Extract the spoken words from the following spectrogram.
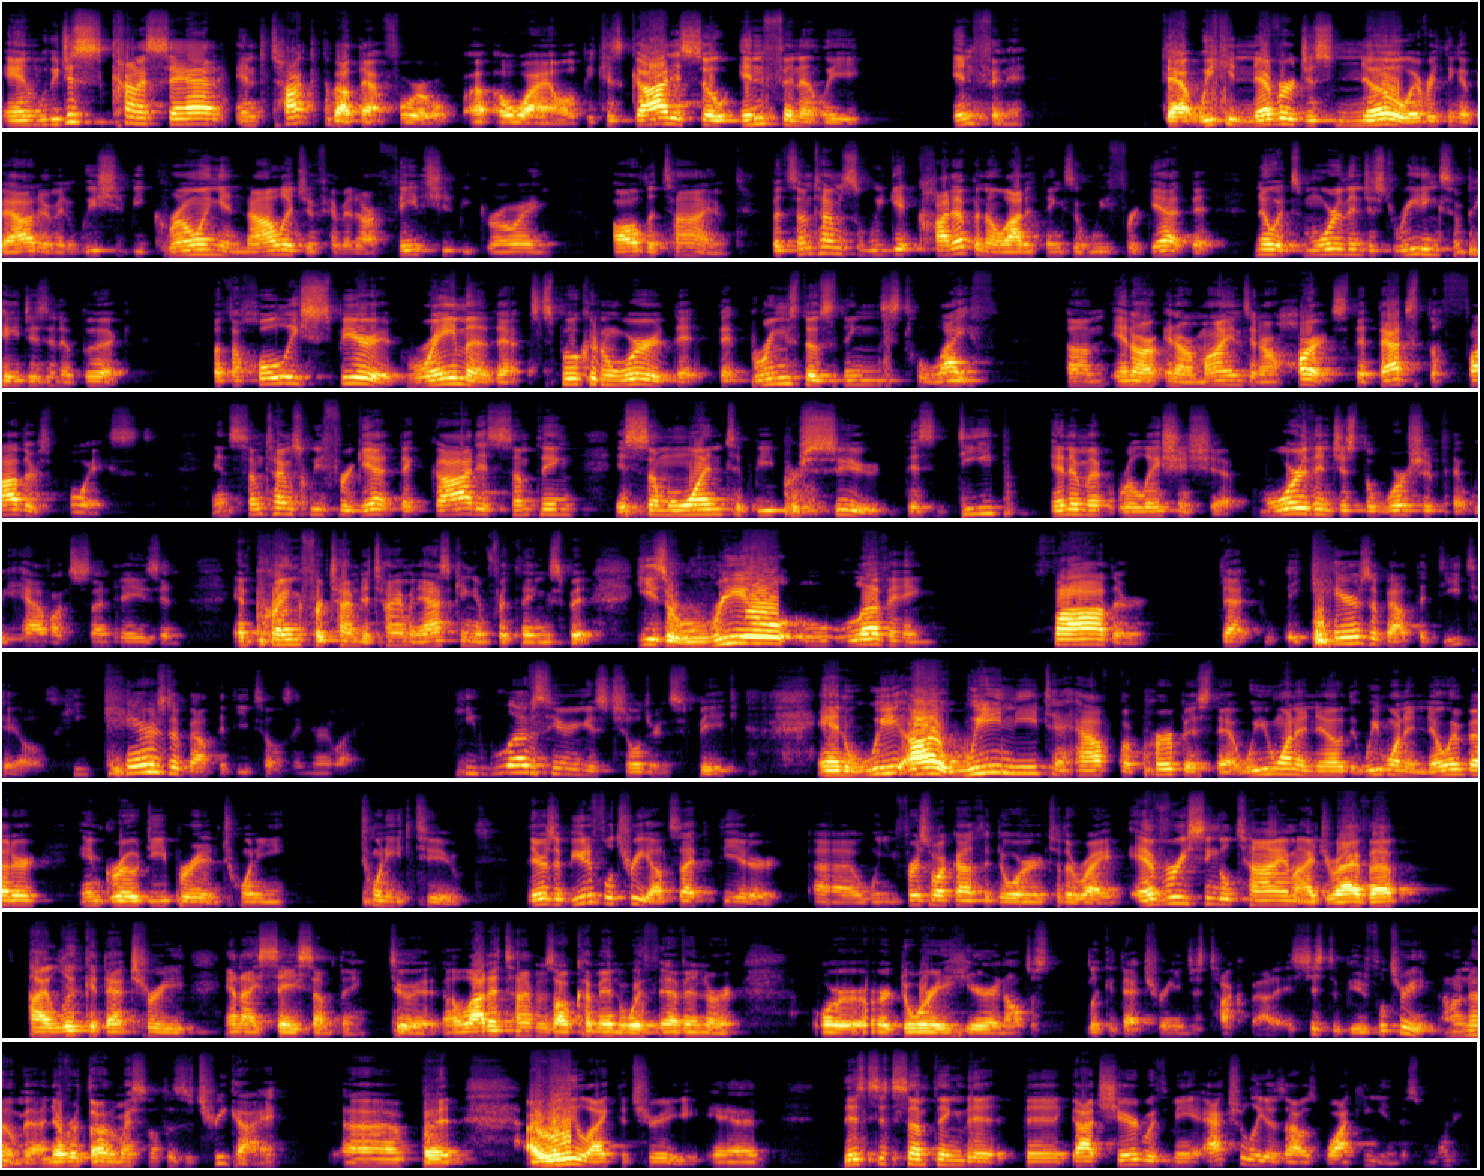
And we just kind of sat and talked about that for a, a, while because God is so infinitely infinite that we can never just know everything about Him, and we should be growing in knowledge of Him, and our faith should be growing all the time. But sometimes we get caught up in a lot of things and we forget that no, it's more than just reading some pages in a book. but the Holy Spirit, Rhema, that spoken word that, that brings those things to life um, in, our, in our minds and our hearts, that that's the Father's voice. And sometimes we forget that God is something, is someone to be pursued. This deep, intimate relationship, more than just the worship that we have on Sundays and, and praying for time to time and asking Him for things, but He's a real, loving Father that cares about the details. He cares about the details in your life. He loves hearing his children speak. And we are we need to have a purpose that we want to know that we want to know him better and grow deeper in 2022. There's a beautiful tree outside the theater uh, when you first walk out the door to the right. Every single time I drive up, I look at that tree and I say something to it. A lot of times I'll come in with Evan or or, or Dory here and I'll just look at that tree and just talk about it. It's just a beautiful tree. I don't know, man. I never thought of myself as a tree guy, uh, but I really like the tree. And this is something that, that God shared with me actually as I was walking in this morning.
